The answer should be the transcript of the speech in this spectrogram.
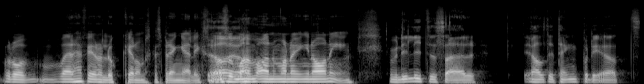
vadå, vad är det här för jävla lucka de ska spränga liksom? Ja, alltså, ja. Man, man, man har ingen aning. men det är lite så här, jag har alltid tänkt på det att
